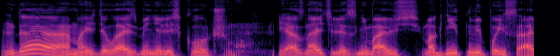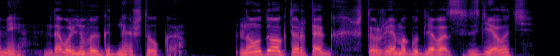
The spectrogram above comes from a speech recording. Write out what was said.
«Да, мои дела изменились к лучшему. Я, знаете ли, занимаюсь магнитными поясами. Довольно выгодная штука. Ну, доктор, так что же я могу для вас сделать?»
